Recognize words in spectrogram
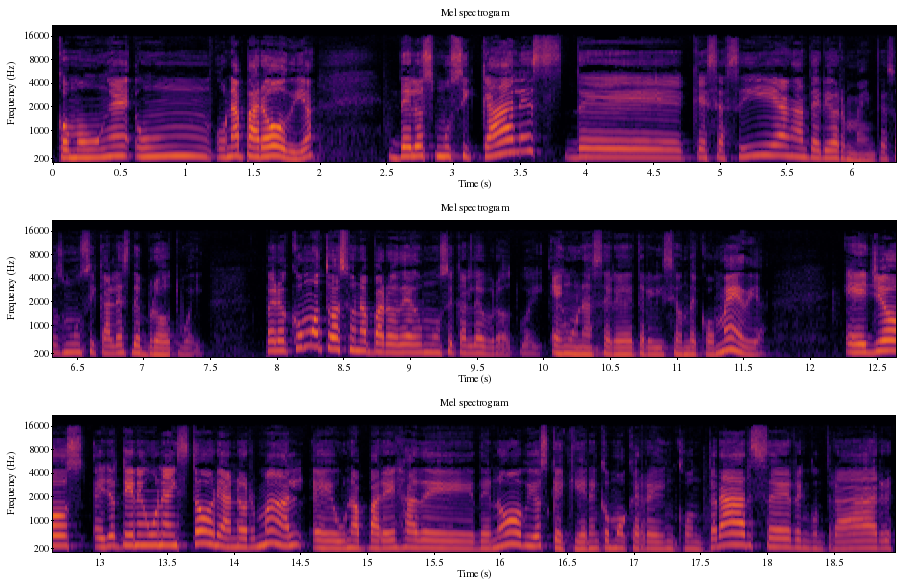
como un, una parodia de los musicales de, que se hacían anteriormente, esos musicales de Broadway. Pero ¿cómo tú haces una parodia de un musical de Broadway en una serie de televisión de comedia? Ellos, ellos tienen una historia normal, eh, una pareja de, novios que quieren como que reencontrarse, reencontrar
